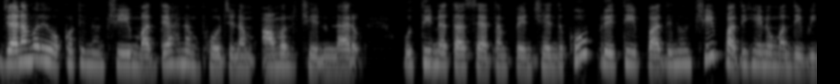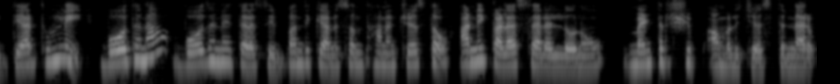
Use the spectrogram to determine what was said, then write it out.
జనవరి ఒకటి నుంచి మధ్యాహ్నం భోజనం అమలు చేయనున్నారు. ఉత్తీర్ణత శాతం పెంచేందుకు ప్రతి పది నుంచి పదిహేను మంది విద్యార్థుల్ని బోధన బోధనేతర సిబ్బందికి అనుసంధానం చేస్తూ అన్ని కళాశాలల్లోనూ మెంటర్షిప్ అమలు చేస్తున్నారు.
